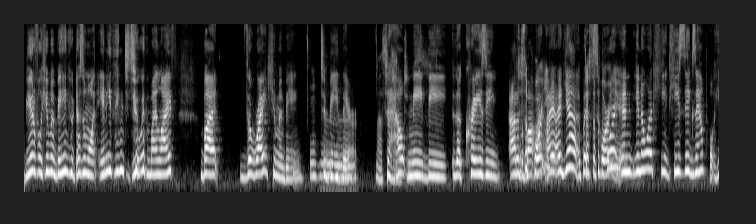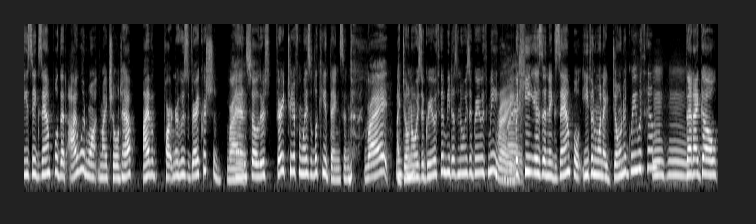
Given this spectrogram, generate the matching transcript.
beautiful human being who doesn't want anything to do with my life, but the right human being to be mm-hmm. there. That's to help me be the crazy out of To the box. support you. I, I, yeah, but To support you. And you know what? He, he's the example. He's the example that I would want my children to have. I have a partner who's very Christian, Right. And so there's very two different ways of looking at things, and Right. I don't mm-hmm. always agree with him. He doesn't always agree with me. Right. But he is an example, even when I don't agree with him, mm-hmm. that I go,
